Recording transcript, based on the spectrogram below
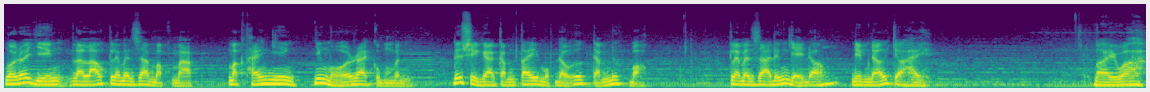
Ngồi đối diện là lão Clemenza mập mạp Mặt thản nhiên nhưng mội ra cùng mình Điếu xì gà cầm tay một đầu ướt đẫm nước bọt Clemenza đứng dậy đón Niềm nở cho hay May qua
